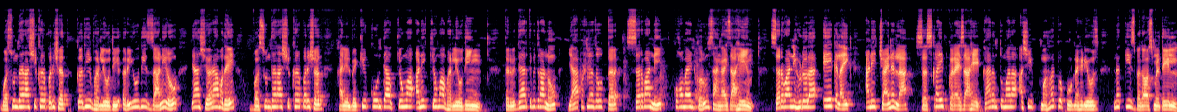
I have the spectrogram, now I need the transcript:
वसुंधरा शिखर परिषद कधी भरली होती? रिओ दी जानेरो या शहरामध्ये वसुंधरा शिखर परिषद खालीलपैकी कोणत्या केव्हा आणि केव्हा भरली होती? तर विद्यार्थी मित्रांनो या प्रश्नाचं उत्तर सर्वांनी कॉमेंट करून सांगायचं आहे. सर्वांनी व्हिडिओला एक लाईक आणि चॅनलला सबस्क्राईब करायचं आहे कारण तुम्हाला अशी महत्त्वपूर्ण व्हिडिओज नक्कीच बघावस मिळतील.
